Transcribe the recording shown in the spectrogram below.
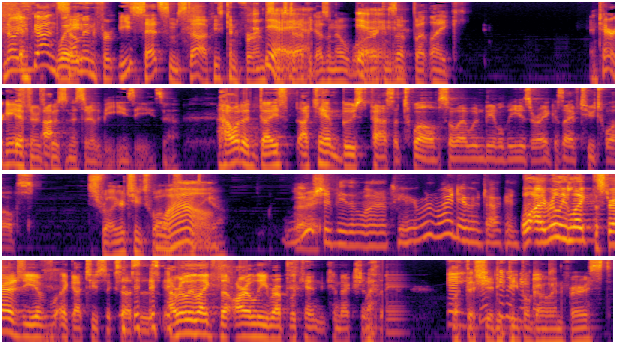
No, you've gotten Wait. some info. He said some stuff. He's confirmed yeah, some stuff. Yeah. He doesn't know work yeah, and stuff, but like interrogation is supposed to necessarily be easy. So how would a dice I can't boost past a 12, so I wouldn't be able to use it, right? Because I have two 12s. Just roll your two 12s. Wow. You right. should be the one up here. What am I doing talking? Well, I really like the strategy of I got two successes. I really like the Arly replicant connection thing. Yeah, Let the shitty people go in first.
